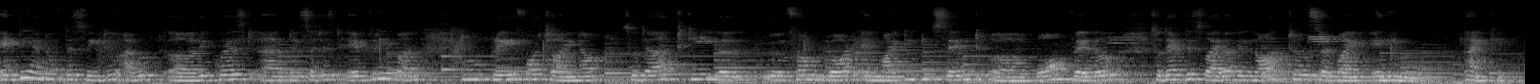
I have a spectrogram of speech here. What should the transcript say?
at the end of this video, I would uh, request and suggest everyone to pray for China so that he, uh, uh, from Lord Almighty to send warm weather so that this virus will not survive anymore. Thank you.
